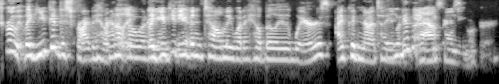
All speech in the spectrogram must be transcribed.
truly like you could describe a don't hillbilly. know what a like you could Yankee even tell me what a hillbilly wears. I could not tell you You what a an asshole. New Yorker.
